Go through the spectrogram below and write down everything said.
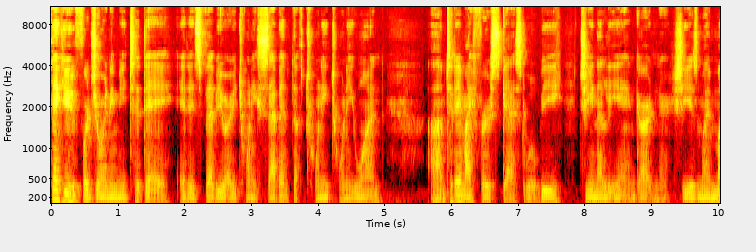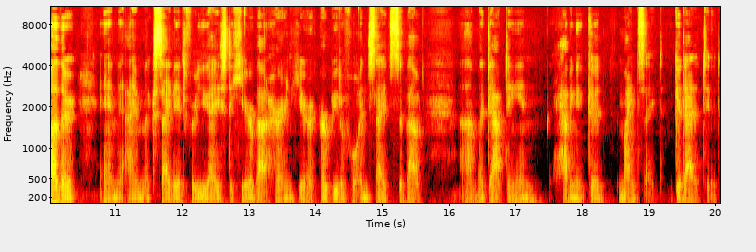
Thank you for joining me today. It is February 27th of 2021. Um, today my first guest will be Gina Leanne Gardner. She is my mother and I'm excited for you guys to hear about her and hear her beautiful insights about um, adapting and having a good mindset, good attitude.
